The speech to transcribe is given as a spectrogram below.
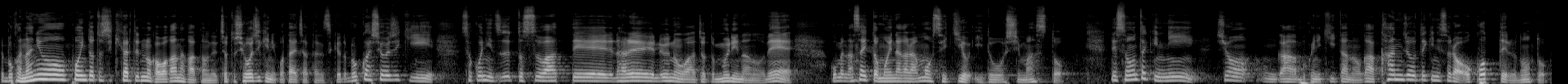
で僕は何をポイントとして聞かれてるのか分からなかったのでちょっと正直に答えちゃったんですけど僕は正直そこにずっと座ってられるのはちょっと無理なのでごめんなさいと思いながらも席を移動しますと。でその時にショーンが僕に聞いたのが感情的にそれは怒ってるのと。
